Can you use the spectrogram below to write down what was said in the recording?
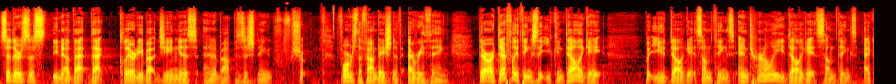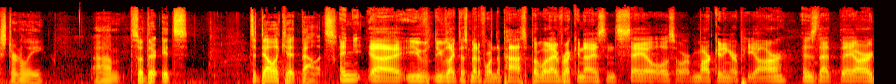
so there's this, you know, that that clarity about genius and about positioning f- forms the foundation of everything. There are definitely things that you can delegate, but you delegate some things internally, you delegate some things externally. Um, so there, it's it's a delicate balance. And uh, you've you've liked this metaphor in the past, but what I've recognized in sales or marketing or PR is that they are.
